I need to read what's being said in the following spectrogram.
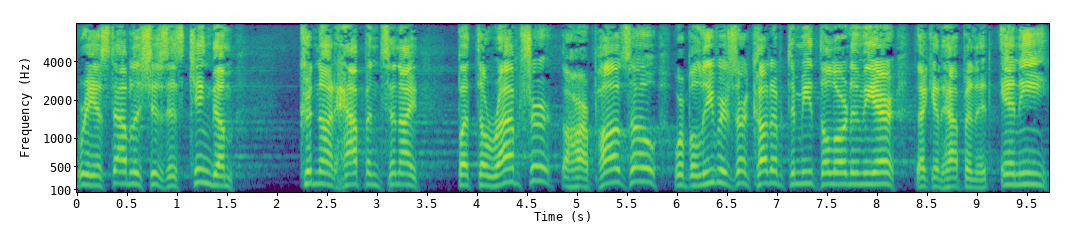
where he establishes his kingdom, could not happen tonight. But the rapture, the harpazo, where believers are caught up to meet the Lord in the air, that can happen at any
